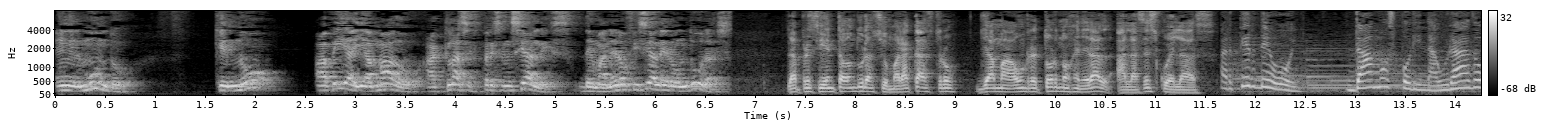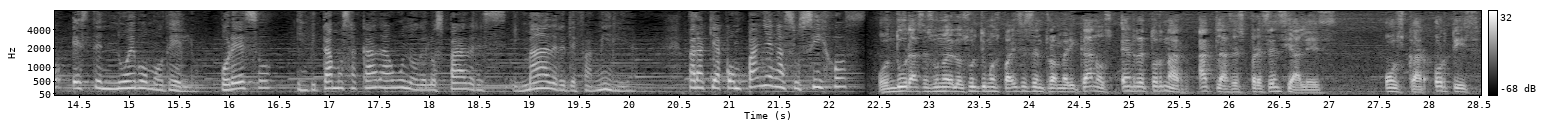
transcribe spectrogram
en el mundo que no había llamado a clases presenciales de manera oficial era Honduras. La presidenta de Honduras, Xiomara Castro, llama a un retorno general a las escuelas. A partir de hoy, damos por inaugurado este nuevo modelo. Por eso, invitamos a cada uno de los padres y madres de familia para que acompañen a sus hijos. Honduras es uno de los últimos países centroamericanos en retornar a clases presenciales. Oscar Ortiz,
